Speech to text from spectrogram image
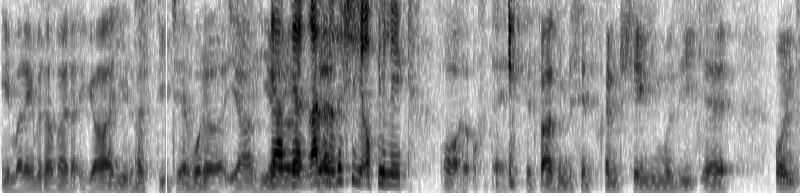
ehemaliger Mitarbeiter, egal. Jedenfalls DJ wurde ja hier. der hat der Ralle ne? richtig aufgelegt. Oh, auf, ey. Das war so ein bisschen fremdschämen, die Musik, ey. Und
